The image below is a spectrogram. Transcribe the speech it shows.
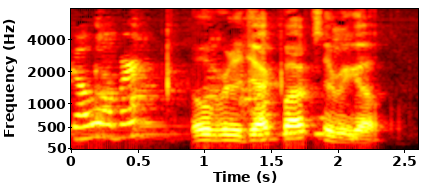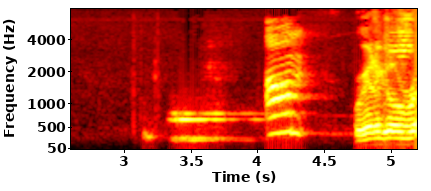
Go over. Over to Jackbox. There we go. Um. We're gonna go.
